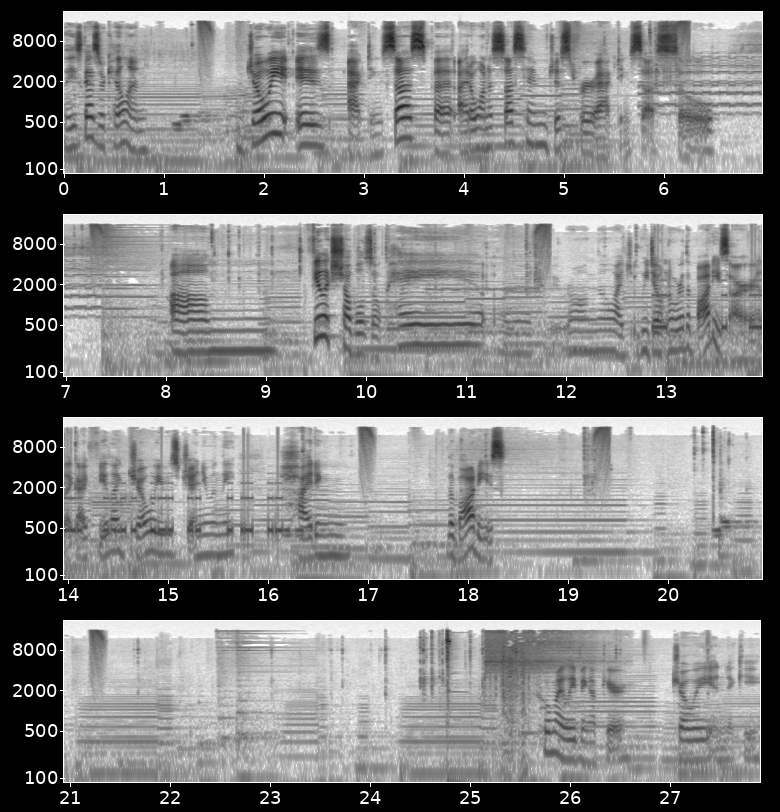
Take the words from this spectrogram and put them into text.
These guys are killing. Joey is acting sus, but I don't want to sus him just for acting sus, so... Um... Felix Shubble's okay, could be wrong though. I, we don't know where the bodies are. Like, I feel like Joey was genuinely hiding the bodies. Who am I leaving up here? Joey and Nikki.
